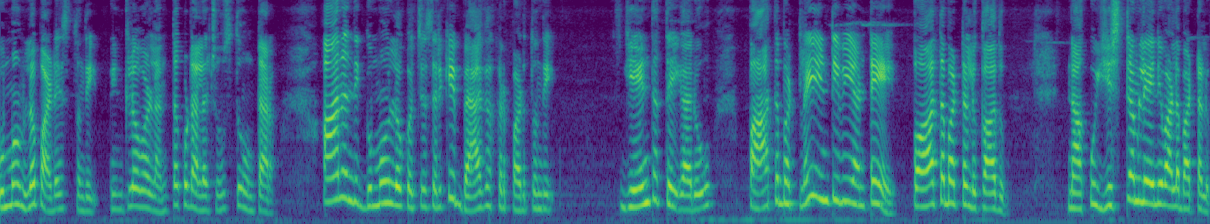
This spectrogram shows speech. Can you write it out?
గుమ్మంలో పడేస్తుంది. ఇంట్లో వాళ్ళంతా కూడా అలా చూస్తూ ఉంటారు. ఆనంది గుమ్మంలోకి వచ్చేసరికి బ్యాగ్ అక్కడ పడుతుంది. ఏంటత్తయ్య గారు పాత బట్టలే ఏంటివి అంటే? పాత బట్టలు కాదు. నాకు ఇష్టం లేని వాళ్ళ బట్టలు.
